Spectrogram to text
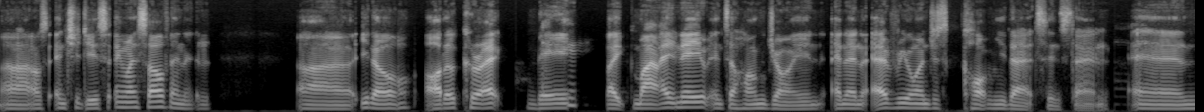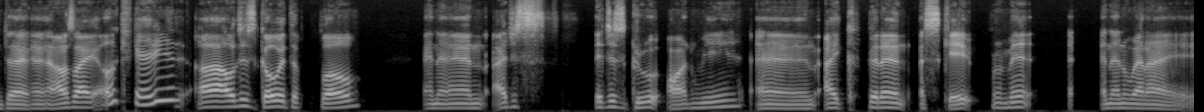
uh, I was introducing myself and then, uh, you know, autocorrect made like my name into Hong Join, and then everyone just called me that since then. And then I was like, okay, uh, I'll just go with the flow, and then I just it just grew on me and I couldn't escape from it. And then when I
